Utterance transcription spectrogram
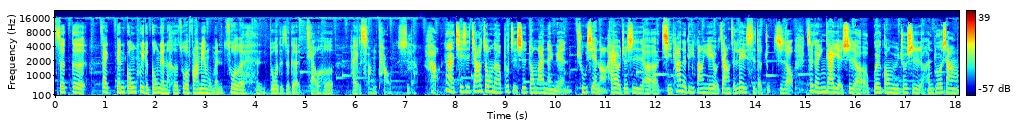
这个在跟工会的工人的合作方面，我们做了很多的这个调和，还有商讨。是的，好，那其实加州呢，不只是东湾能源出现哦，还有就是呃，其他的地方也有这样子类似的组织哦。这个应该也是呃，归功于就是很多像。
